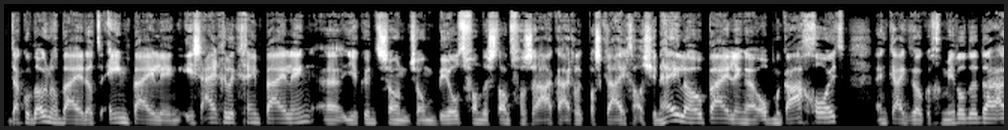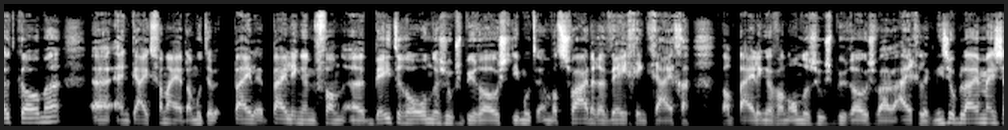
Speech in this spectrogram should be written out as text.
Daar komt ook nog bij dat één peiling is eigenlijk geen peiling. Uh, je kunt zo'n zo'n beeld van de stand van zaken eigenlijk pas krijgen als je een hele hoop peilingen op elkaar gooit. En kijkt welke gemiddelde daaruit komen. Uh, en kijkt van nou ja, dan moeten peilingen van betere onderzoeksbureaus, die moeten een wat zwaardere weging krijgen dan peilingen van onderzoeksbureaus waar we eigenlijk niet zo blij mee zijn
